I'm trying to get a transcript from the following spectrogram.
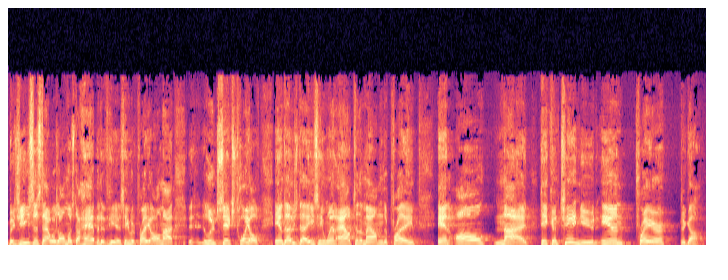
But Jesus, that was almost a habit of his. He would pray all night. Luke 6 12, in those days, he went out to the mountain to pray, and all night he continued in prayer to God.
